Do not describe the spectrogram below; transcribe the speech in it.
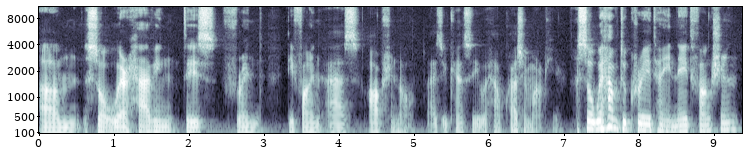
Um, so we're having this friend defined as optional. As you can see, we have question mark here. So we have to create an init function.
